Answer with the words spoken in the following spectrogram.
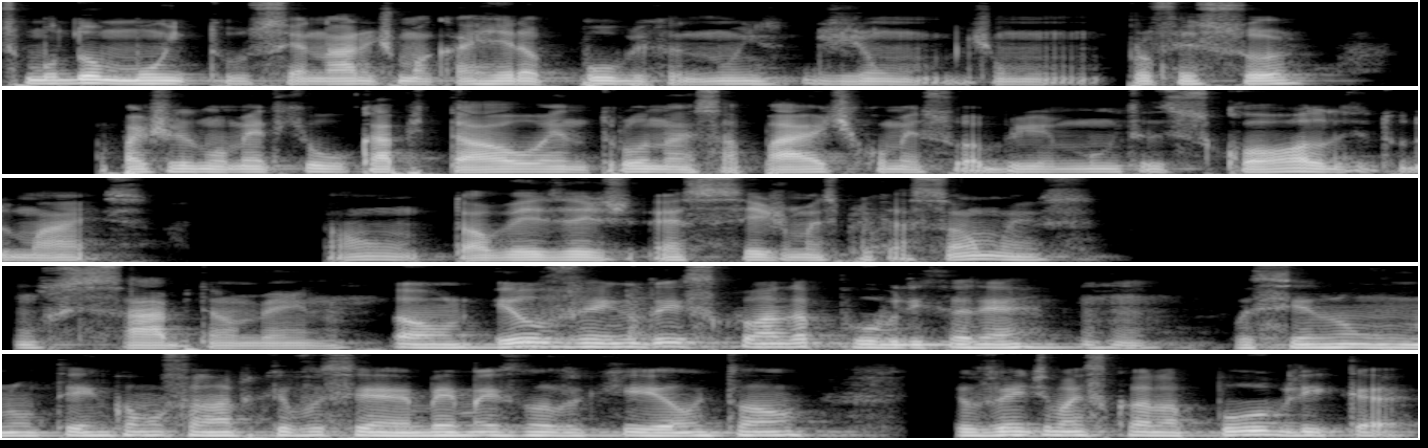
Isso mudou muito o cenário de uma carreira pública de, um, de um professor. A partir do momento que o capital entrou nessa parte, começou a abrir muitas escolas e tudo mais. Então, talvez essa seja uma explicação, mas não se sabe também, né? Bom, eu venho da escola pública, né? Uhum. Você não, não tem como falar porque você é bem mais novo que eu. Então, eu venho de uma escola pública.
